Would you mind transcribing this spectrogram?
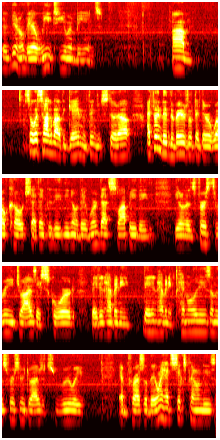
They're, you know, they're elite human beings. Um, so let's talk about the game and things that stood out. I think the, the Raiders looked like they were well coached. I think they, you know they weren't that sloppy. They, you know, those first three drives they scored. They didn't have any. They didn't have any penalties on those first three drives. It's really impressive. They only had six penalties,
